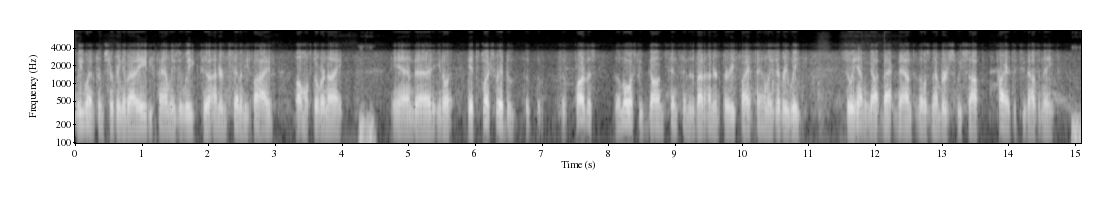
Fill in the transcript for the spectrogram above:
We went from serving about 80 families a week to 175 almost overnight. Mm-hmm. And uh, you know, it's fluctuated. The, the, the farthest, the lowest we've gone since then is about 135 families every week. So we haven't got back down to those numbers we saw prior to 2008. Mm-hmm.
